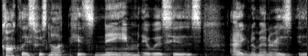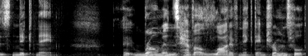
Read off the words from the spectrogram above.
Cocles was not his name, it was his agnomen or his, his nickname. Uh, Romans have a lot of nicknames. Romans will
